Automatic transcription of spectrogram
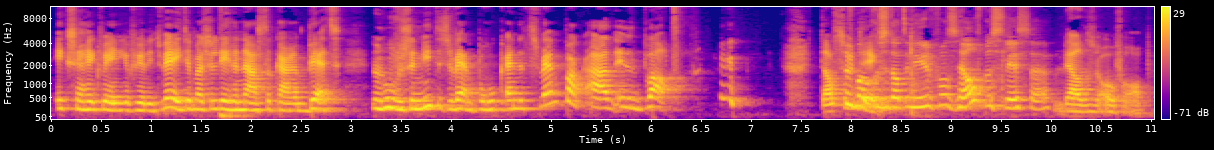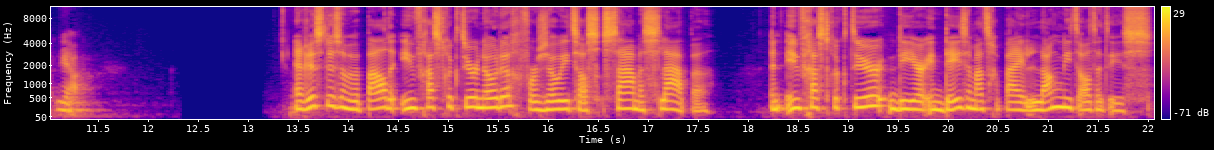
ik zeg, ik weet niet of jullie het weten, maar ze liggen naast elkaar in bed. Dan hoeven ze niet de zwembroek en het zwempak aan in het bad. dat soort mogen dingen. ze dat in ieder geval zelf beslissen? Belden ze over op, ja. Er is dus een bepaalde infrastructuur nodig voor zoiets als samen slapen. Een infrastructuur die er in deze maatschappij lang niet altijd is.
